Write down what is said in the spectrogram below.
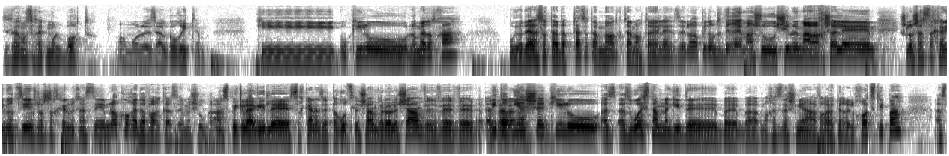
זה קצת כמו לשחק מול בוט, או מול איזה אלגוריתם. כי הוא כאילו לומד אותך, הוא יודע לעשות את האדפטציות המאוד קטנות האלה, זה לא פתאום אתה תראה משהו, שינוי מערך שלם, שלושה שחקנים יוצאים, שלושה שחקנים נכנסים, לא קורה דבר כזה משוגע. מספיק להגיד לשחקן הזה, תרוץ לשם ולא לשם, ו... ו פתאום יש אה, כאילו, אז, אז וסטאם נגיד אה, במחצית השנייה עברה יותר ללחוץ טיפה, אז,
